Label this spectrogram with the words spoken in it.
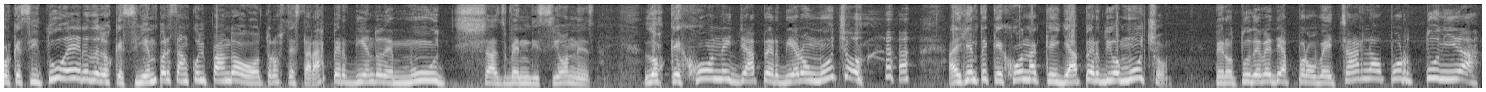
Porque si tú eres de los que siempre están culpando a otros, te estarás perdiendo de muchas bendiciones. Los quejones ya perdieron mucho. Hay gente quejona que ya perdió mucho. Pero tú debes de aprovechar la oportunidad.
